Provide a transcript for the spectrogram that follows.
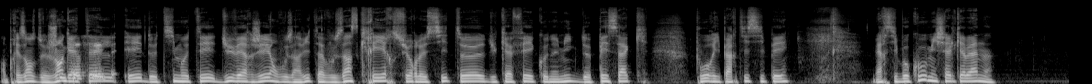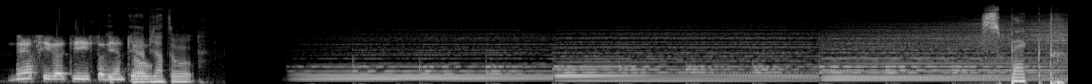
en présence de Jean Gattel et de Timothée Duverger. On vous invite à vous inscrire sur le site du Café économique de Pessac pour y participer. Merci beaucoup Michel Cabane. Merci Baptiste, à bientôt. à bientôt. Spectre.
